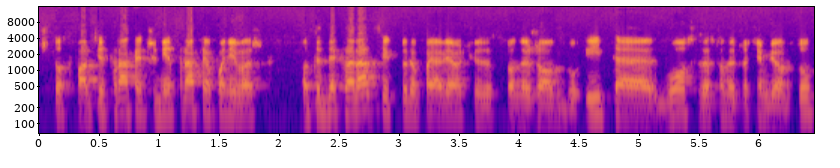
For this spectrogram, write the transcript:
czy to wsparcie trafia, czy nie trafia, ponieważ no, te deklaracje, które pojawiają się ze strony rządu i te głosy ze strony przedsiębiorców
